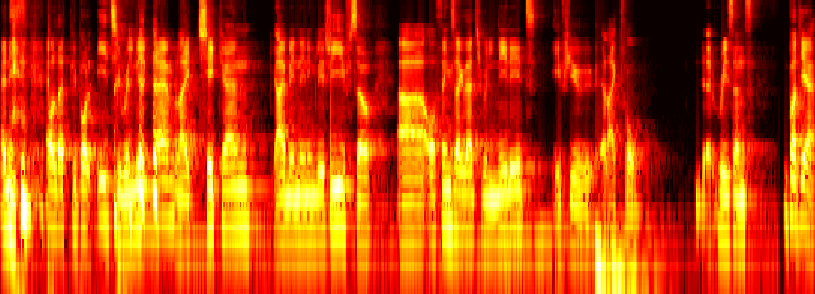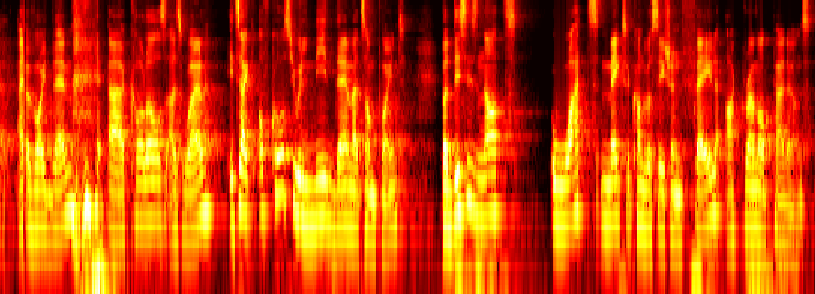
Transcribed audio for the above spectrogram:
Any animal that people eat, you will need them, like chicken. I mean, in English, beef. So uh, or things like that, you will need it if you like for reasons. But yeah, I avoid them. uh, colors as well. It's like, of course, you will need them at some point, but this is not what makes a conversation fail are grammar patterns.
